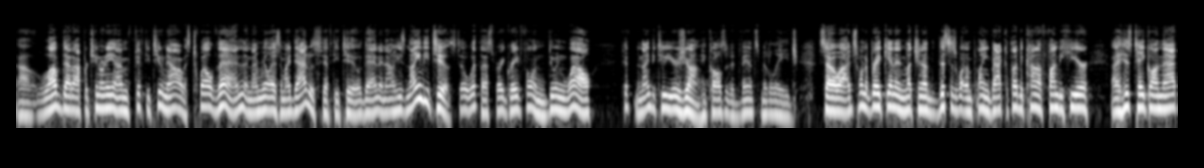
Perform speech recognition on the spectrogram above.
uh, loved that opportunity. I'm 52 now. I was 12 then, and I'm realizing my dad was 52 then, and now he's 92, still with us. Very grateful and doing well. 50, 92 years young. He calls it advanced middle age. So uh, I just want to break in and let you know this is what I'm playing back. I thought it'd be kind of fun to hear uh, his take on that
